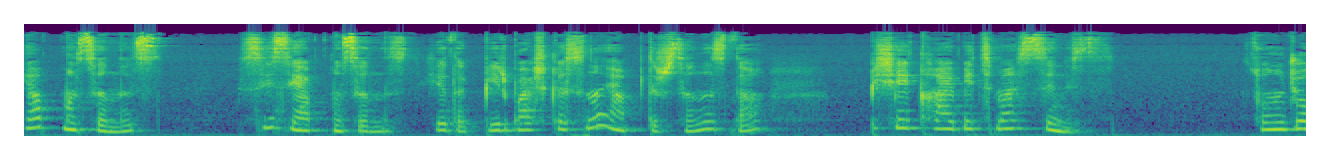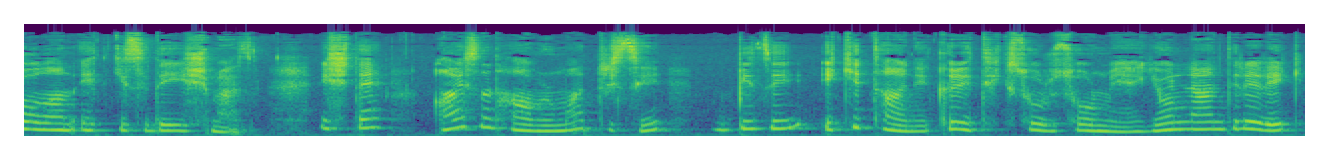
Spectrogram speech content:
yapmasanız, siz yapmasanız ya da bir başkasına yaptırsanız da bir şey kaybetmezsiniz. Sonucu olan etkisi değişmez. İşte Eisenhower matrisi bizi iki tane kritik soru sormaya yönlendirerek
